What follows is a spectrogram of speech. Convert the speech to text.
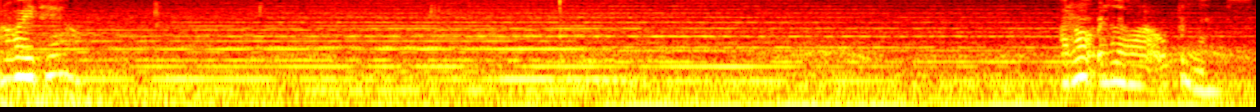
What do I do? I don't really want to open this.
